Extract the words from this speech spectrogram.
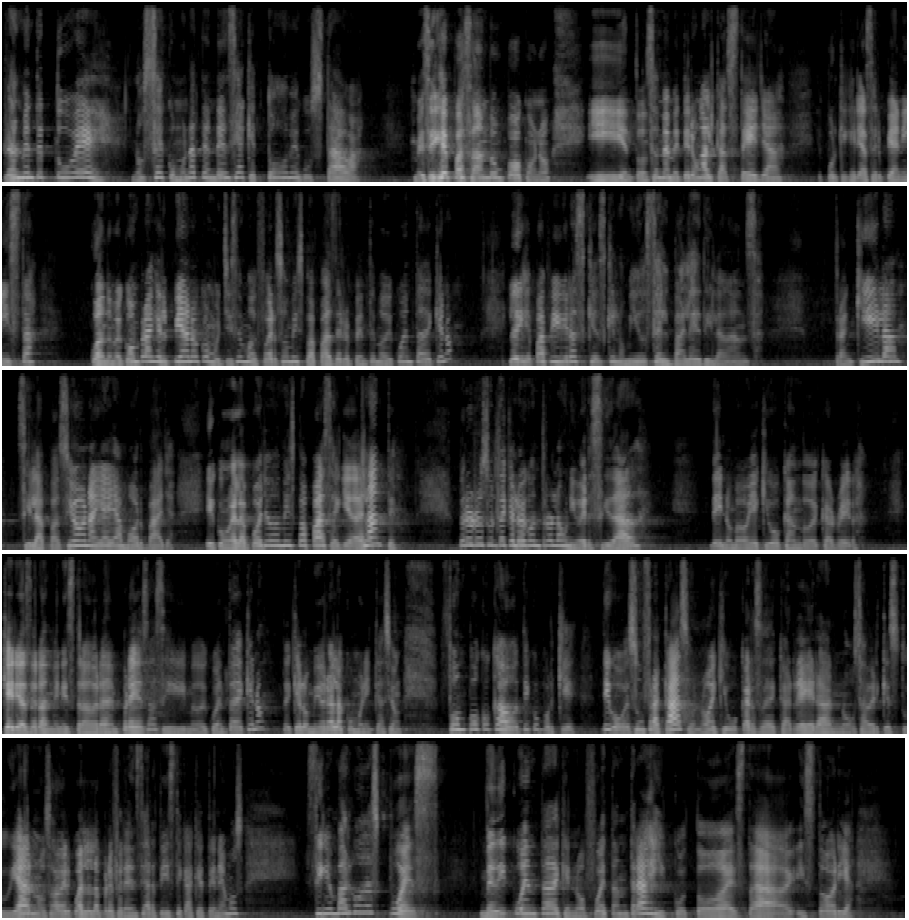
realmente tuve, no sé, como una tendencia a que todo me gustaba. Me sigue pasando un poco, ¿no? Y entonces me metieron al Castella porque quería ser pianista. Cuando me compran el piano con muchísimo esfuerzo, mis papás de repente me doy cuenta de que no. Le dije, papi, verás que es que lo mío es el ballet y la danza. Tranquila, si la apasiona y hay amor, vaya. Y con el apoyo de mis papás seguí adelante. Pero resulta que luego entró a la universidad y no me voy equivocando de carrera. Quería ser administradora de empresas y me doy cuenta de que no, de que lo mío era la comunicación. Fue un poco caótico porque, digo, es un fracaso, ¿no? Equivocarse de carrera, no saber qué estudiar, no saber cuál es la preferencia artística que tenemos. Sin embargo, después me di cuenta de que no fue tan trágico toda esta historia,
